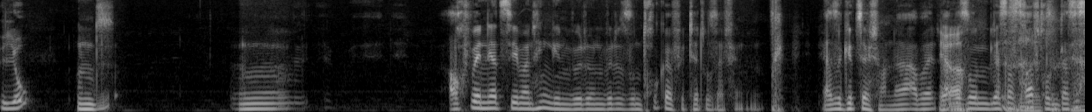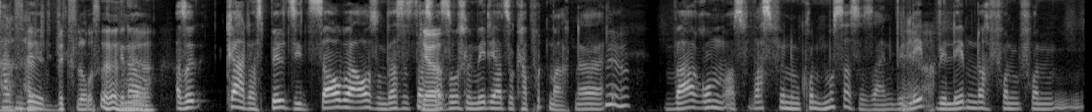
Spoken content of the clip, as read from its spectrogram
Jo. Und auch wenn jetzt jemand hingehen würde und würde so einen Drucker für Tattoos erfinden. Ja, also gibt's ja schon, ne? Aber, Ja. aber so ein lässt das Ist draufdrucken, halt- das ist halt ein Bild. witzlos. Genau. Ja. Also klar, das Bild sieht sauber aus und das ist das, Ja. was Social Media halt so kaputt macht. Ne? Warum, aus was für einem Grund muss das so sein? Wir, leb, wir leben doch von, von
